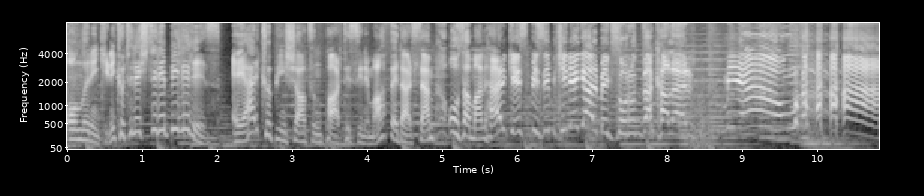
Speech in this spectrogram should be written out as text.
onlarınkini kötüleştirebiliriz. Eğer Köp İnşaat'ın partisini mahvedersem o zaman herkes bizimkine gelmek zorunda kalır. Miau!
